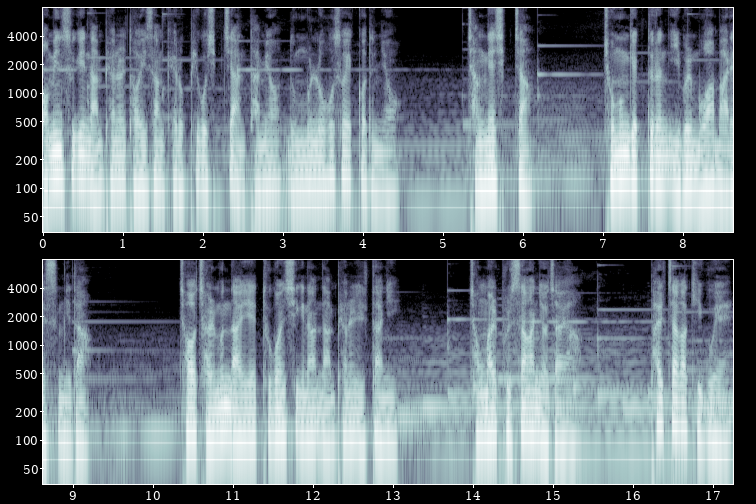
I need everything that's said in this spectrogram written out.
어민숙이 남편을 더 이상 괴롭히고 싶지 않다며 눈물로 호소했거든요. 장례식장. 조문객들은 입을 모아 말했습니다. 저 젊은 나이에 두 번씩이나 남편을 잃다니 정말 불쌍한 여자야. 팔자가 기구해.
